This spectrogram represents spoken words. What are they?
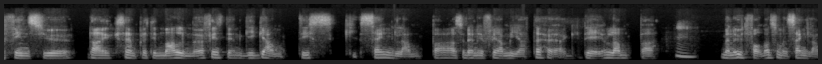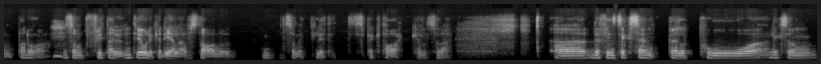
finns ju, där exemplet i Malmö finns det en gigantisk sänglampa, alltså den är flera meter hög. Det är en lampa, mm. men utformad som en sänglampa då, mm. som flyttar runt i olika delar av stan och, som ett litet spektakel sådär. Uh, det finns exempel på, liksom,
